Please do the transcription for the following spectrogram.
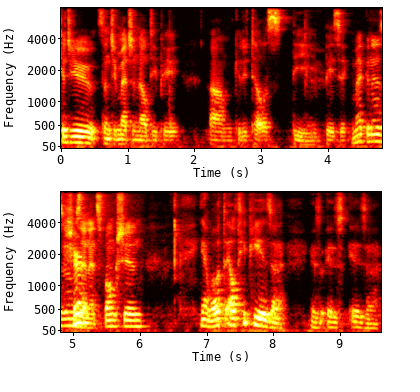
could you, since you mentioned LTP, um, could you tell us the basic mechanisms sure. and its function? Yeah, well, LTP is a is is is a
